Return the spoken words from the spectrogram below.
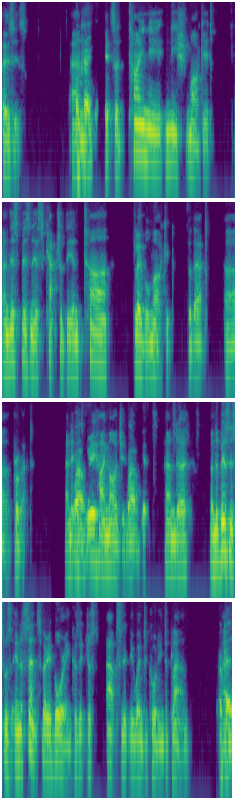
hoses. And okay. it's a tiny niche market, and this business captured the entire global market for that uh, product, and it wow. was very high margin. Wow! And uh, and the business was, in a sense, very boring because it just absolutely went according to plan. Okay.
